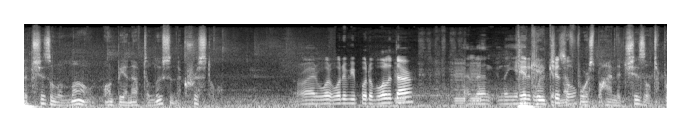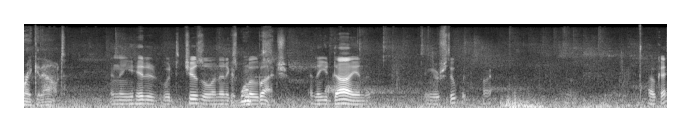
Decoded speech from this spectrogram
The chisel alone won't be enough to loosen the crystal. Alright, what, what if you put a bullet there? And then and then you hit I it can't with get chisel. enough force behind the chisel to break it out. And then you hit it with the chisel and then it It won't budge. And then you die and, and you're stupid. Alright. Okay.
